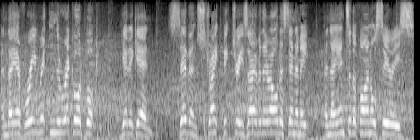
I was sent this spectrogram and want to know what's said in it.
and they have rewritten the record book yet again. Seven straight victories over their oldest enemy, and they enter the final series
